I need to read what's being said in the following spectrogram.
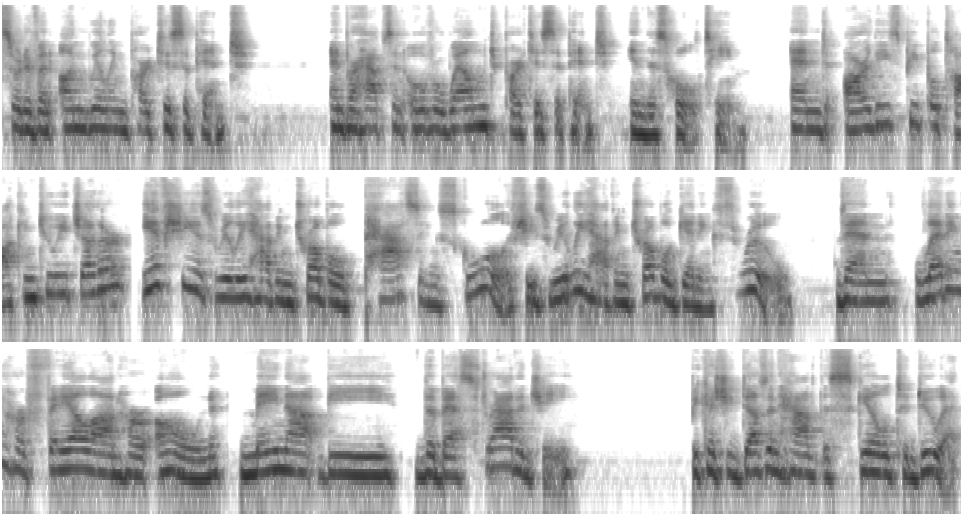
sort of an unwilling participant and perhaps an overwhelmed participant in this whole team? And are these people talking to each other? If she is really having trouble passing school, if she's really having trouble getting through, then letting her fail on her own may not be the best strategy because she doesn't have the skill to do it.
